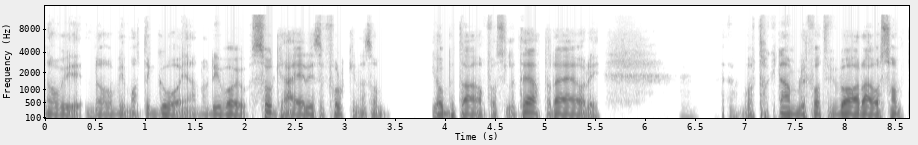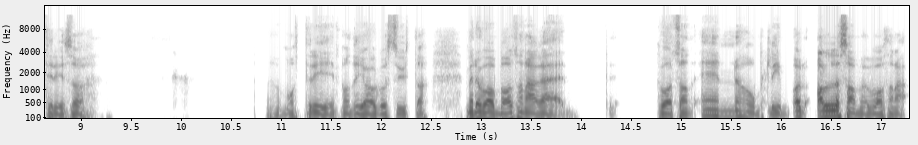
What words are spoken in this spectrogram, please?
når vi, når vi måtte gå igjen. Og de var jo så greie, disse folkene som jobbet der og fasiliterte det. og de var takknemlig for at vi var der, og samtidig så måtte de måtte jage oss ut, da. Men det var bare sånn her Det var et sånt enormt liv. Og alle sammen var sånn her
